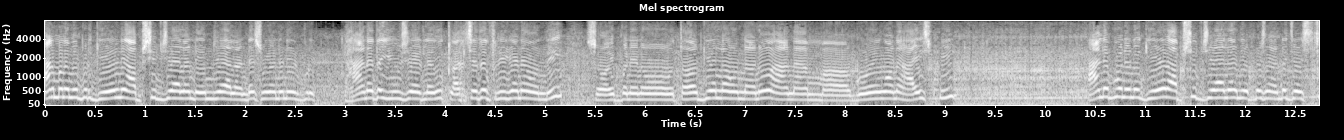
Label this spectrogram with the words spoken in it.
అండ్ మనం ఇప్పుడు గేర్ని అప్షిఫ్ట్ చేయాలంటే ఏం చేయాలంటే చూడండి నేను ఇప్పుడు హ్యాండ్ అయితే యూజ్ చేయట్లేదు. క్లచ్ అయితే ఫ్రీగానే ఉంది. సో ఇప్పుడు నేను థర్డ్ గేర్లో ఉన్నాను and I'm going on high speed and ఇప్పుడు నేను గేర్ అప్షిఫ్ట్ చేయాలి అని చెప్పేసి అంటే జస్ట్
